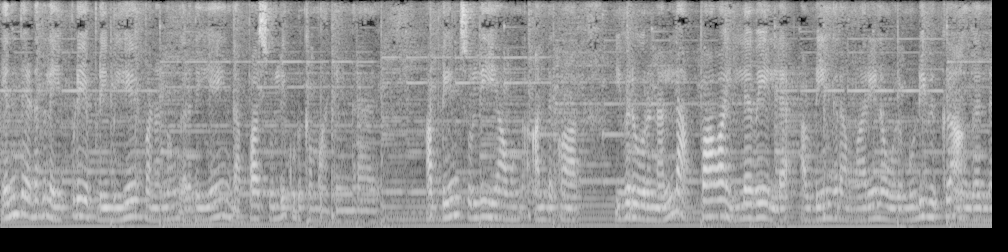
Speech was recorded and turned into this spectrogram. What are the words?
எந்த இடத்துல எப்படி எப்படி பிஹேவ் பண்ணணுங்கிறது ஏன் இந்த அப்பா சொல்லி கொடுக்க மாட்டேங்கிறாரு? அப்படின்னு சொல்லி அவங்க அந்த இவர் ஒரு நல்ல அப்பாவா இல்லவே இல்லை அப்படிங்கிற மாதிரியான ஒரு முடிவுக்கு அங்கே அந்த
